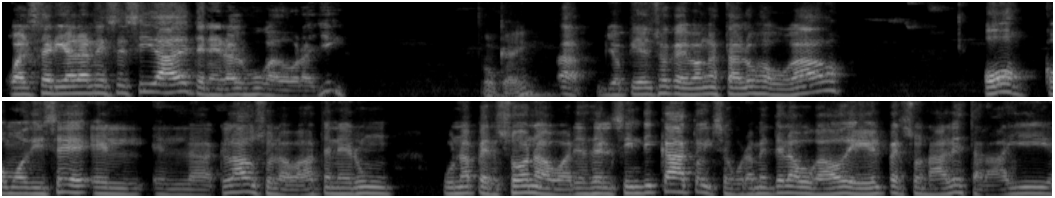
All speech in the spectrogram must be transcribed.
cuál sería la necesidad de tener al jugador allí. Ok. Yo pienso que ahí van a estar los abogados o, como dice el, la cláusula, vas a tener un, una persona o varias del sindicato y seguramente el abogado de él personal estará ahí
